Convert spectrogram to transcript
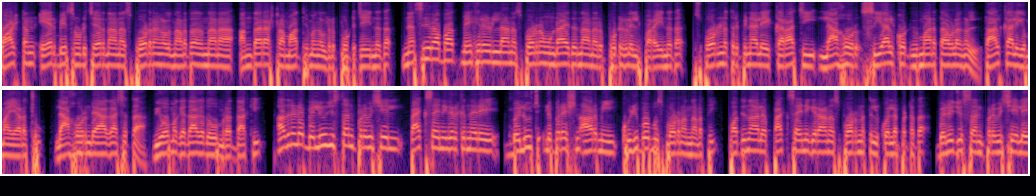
വാൾട്ടൺ എയർബേസിനോട് ചേർന്നാണ് സ്ഫോടനങ്ങൾ നടന്നതെന്നാണ് അന്താരാഷ്ട്ര മാധ്യമങ്ങൾ റിപ്പോർട്ട് ചെയ്യുന്നത്. നസീറാബാദ് മേഖലകളിലാണ് സ്ഫോടനം ഉണ്ടായതെന്നാണ് റിപ്പോർട്ടുകളിൽ പറയുന്നത്. സ്ഫോടനത്തിന് പിന്നാലെ കറാച്ചി ലാഹോർ സിയാൽകോട്ട് വിമാനത്താവളങ്ങൾ താൽക്കാലികമായി അടച്ചു. ലാഹോറിന്റെ ആകാശത്ത് വ്യോമഗതാഗതവും റദ്ദാക്കി. അതിനിടെ ബലൂചിസ്ഥാൻ പ്രവിശ്യയിൽ പാക് സൈനികർക്ക് നേരെ ബലൂച്ച് ലിബറേഷൻ ആർമി കുഴിബോംബ് സ്ഫോടനം നടത്തി. പതിനാല് പാക് സൈനികരാണ് സ്ഫോടനത്തിൽ കൊല്ലപ്പെട്ടത്. ബലൂചിസ്ഥാൻ പ്രവിശ്യയിലെ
